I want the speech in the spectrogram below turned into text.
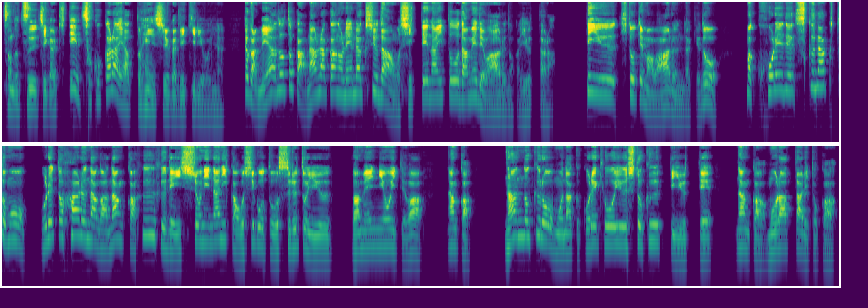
その通知が来て、そこからやっと編集ができるようになる。だからメアドとか何らかの連絡手段を知ってないとダメではあるのか言ったら。っていう一手間はあるんだけど、まあこれで少なくとも俺と春菜がなんか夫婦で一緒に何かお仕事をするという場面においては、なんか何の苦労もなくこれ共有しとくって言って、なんかもらったりとか、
